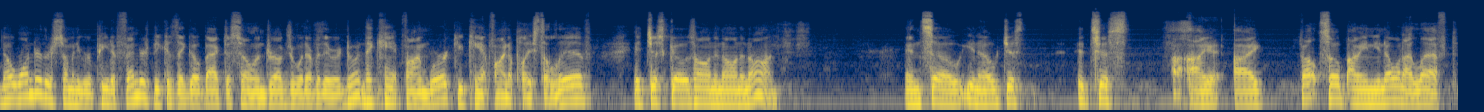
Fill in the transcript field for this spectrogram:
No wonder there's so many repeat offenders because they go back to selling drugs or whatever they were doing. They can't find work. You can't find a place to live. It just goes on and on and on. And so, you know, just it's just I I felt so. I mean, you know, when I left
